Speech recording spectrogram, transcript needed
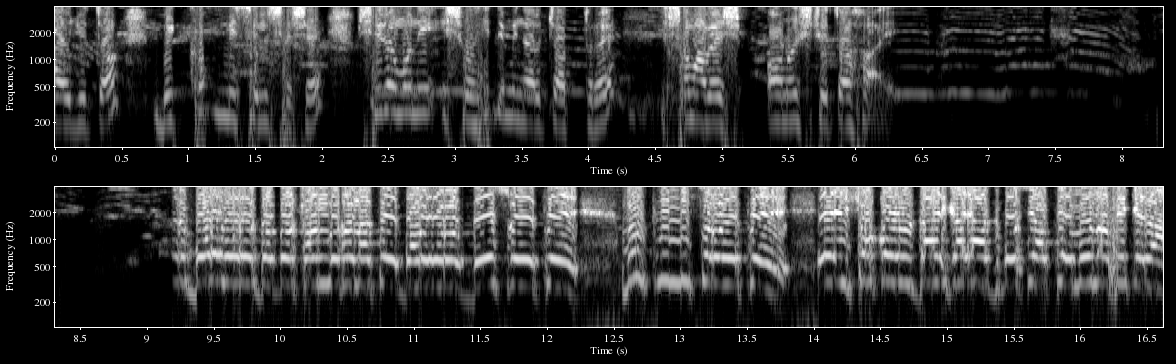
আয়োজিত বিক্ষোভ মিছিল শেষে শিরোমণি শহীদ মিনার চত্বরে সমাবেশ অনুষ্ঠিত হয়। যত সংগঠন আছে, বড় বড় দেশ রয়েছে, মুসলিম বিশ্ব রয়েছে, এই সকল জায়গায় আজ বসে আছে মুনাফিকেরা।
